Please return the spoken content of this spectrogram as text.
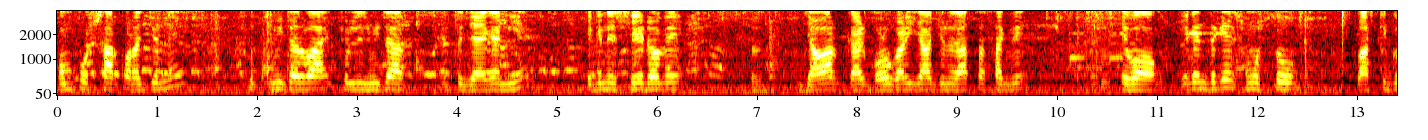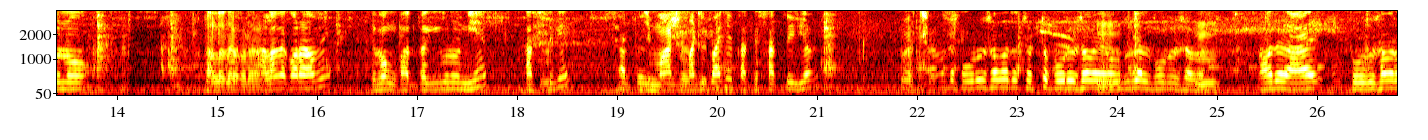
কম্পোস্ট সার করার জন্যে সত্তর মিটার বা চল্লিশ মিটার একটা জায়গা নিয়ে এখানে শেড হবে। যাওয়ার গাড়ি বড় গাড়ি যাওয়ার জন্য রাস্তা থাকবে এবং এখান থেকে সমস্ত প্লাস্টিকগুলো আলাদা করা আলাদা করা হবে এবং বাদবাকিগুলো নিয়ে তার থেকে মাটি। পাওয়া যায় তাতে সার তৈরি হবে। আচ্ছা। আমাদের পৌরসভা তো ছোট্ট পৌরসভা এবং রুরাল পৌরসভা। আমাদের আয় পৌরসভার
